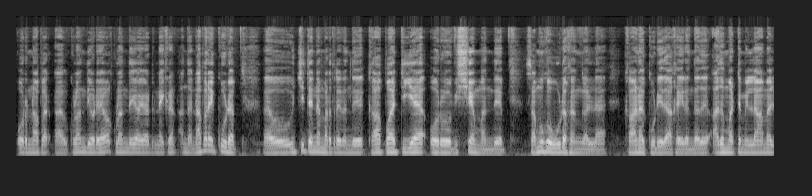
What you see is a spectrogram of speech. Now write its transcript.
ஒரு நபர் அஹ், குழந்தையோடையோ குழந்தையோ நினைக்கிறேன் அந்த நபரை கூட உச்சி தென்னை மரத்துல இருந்து காப்பாற்றிய ஒரு விஷயம் வந்து சமூக ஊடகங்களில் காணக்கூடியதாக இருந்தது. அது மட்டும் இல்லாமல்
